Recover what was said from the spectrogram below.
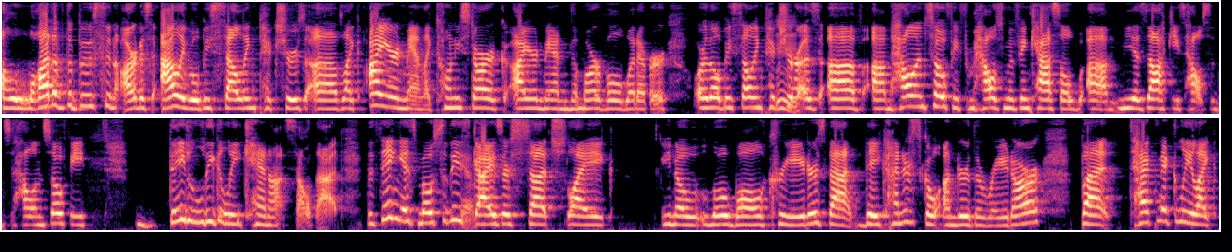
a lot of the booths in Artist Alley will be selling pictures of like Iron Man, like Tony Stark, Iron Man, the Marvel, whatever. Or they'll be selling pictures of um, Howl and Sophie from Howl's Moving Castle, um, Miyazaki's House and Howl and Sophie. They legally cannot sell that. The thing is, most of these Yeah. guys are such like you know lowball creators that they kind of just go under the radar. But technically, like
